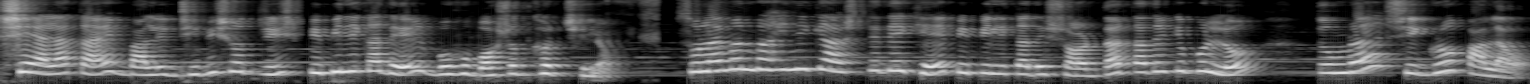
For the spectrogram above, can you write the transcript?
সে এলাকায় বালির ঢিবি সদৃশ পিপিলিকাদের বহু বসতঘর ছিল। সুলাইমান বাহিনীকে আসতে দেখে পিপিলিকাদের সর্দার তাদেরকে বলল, তোমরা শীঘ্র পালাও,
